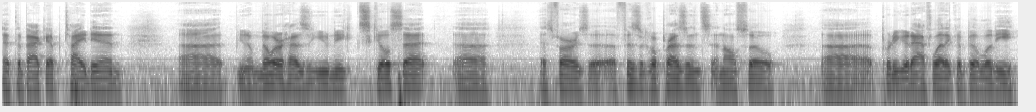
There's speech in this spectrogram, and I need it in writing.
at the backup tight end uh, you know, Miller has a unique skill set uh, as far as a, a, physical presence and also uh, pretty good athletic ability.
